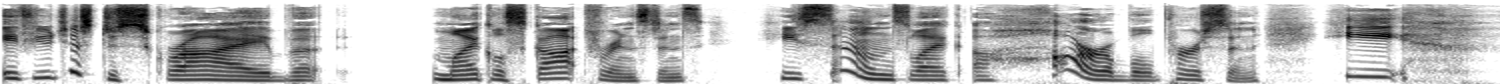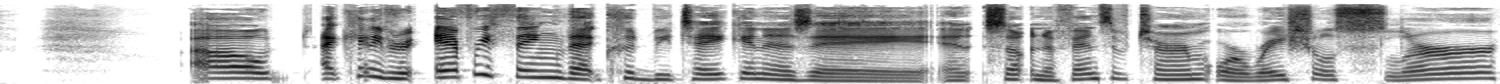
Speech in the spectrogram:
if you just describe Michael Scott, for instance, he sounds like a horrible person. He. Oh, I can't even. Everything that could be taken as a an, so, an offensive term or racial slur.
